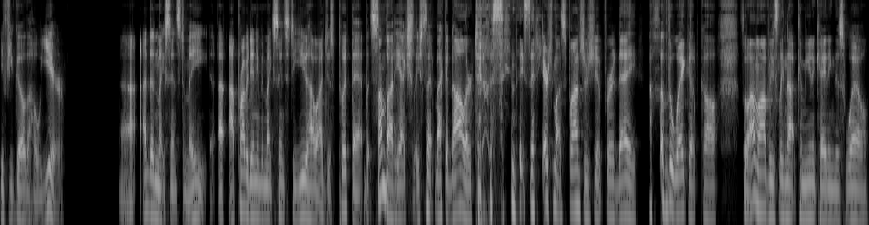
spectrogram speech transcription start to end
if you go the whole year. Uh, that doesn't make sense to me. I, I, probably didn't even make sense to you how I just put that, but somebody actually sent back a dollar to us and they said, Here's my sponsorship for a day of the wake up call. So I'm obviously not communicating this well,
